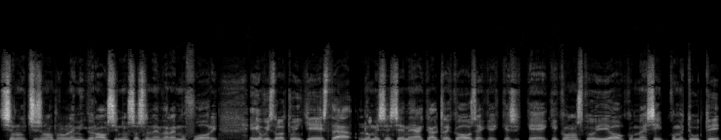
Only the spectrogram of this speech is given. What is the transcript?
ci sono, ci sono problemi grossi, non so se ne verremo fuori. E io ho visto la tua inchiesta, l'ho messa insieme anche altre cose che, che, che, che conosco io, come, sì, come tutti,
